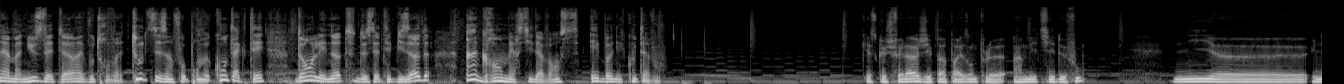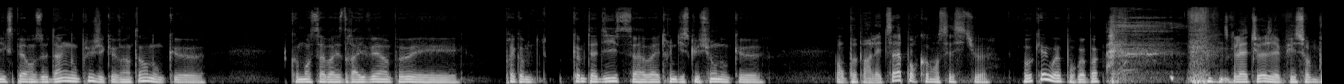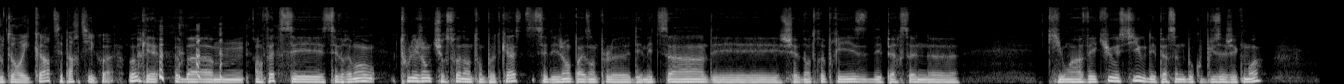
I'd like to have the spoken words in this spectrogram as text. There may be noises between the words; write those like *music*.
À ma newsletter et vous trouverez toutes ces infos pour me contacter dans les notes de cet épisode. Un grand merci d'avance et bonne écoute à vous. Qu'est-ce que je fais là? J'ai pas par exemple un métier de fou, ni euh, une expérience de dingue non plus, j'ai que 20 ans, donc euh, comment ça va se driver un peu et après comme, comme tu as dit, ça va être une discussion, donc euh, On peut parler de ça pour commencer si tu veux. ok ouais, pourquoi pas. *laughs* Parce que là, tu vois, j'ai appuyé sur le bouton record, c'est parti quoi. Ok, euh, bah hum, en fait c'est vraiment tous les gens que tu reçois dans ton podcast, c'est des gens par exemple euh, des médecins, des chefs d'entreprise, des personnes euh, qui ont un vécu aussi ou des personnes beaucoup plus âgées que moi.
